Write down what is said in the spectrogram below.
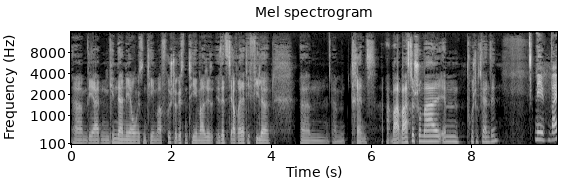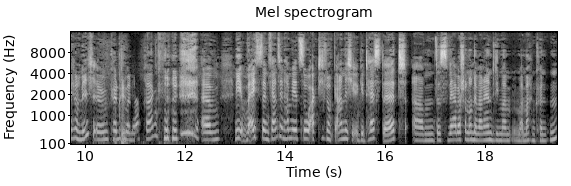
ähm, werden, Kinderernährung ist ein Thema, Frühstück ist ein Thema, also ihr setzt ja auf relativ viele ähm, ähm, Trends. War, warst du schon mal im Frühstücksfernsehen? Nee, war ich noch nicht. Ähm, könnte okay. ich mal nachfragen. ähm, nee, um ehrlich zu sein, Fernsehen haben wir jetzt so aktiv noch gar nicht getestet. Ähm, das wäre aber schon noch eine Variante, die wir mal machen könnten.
